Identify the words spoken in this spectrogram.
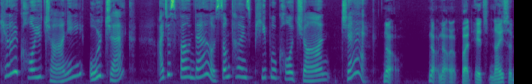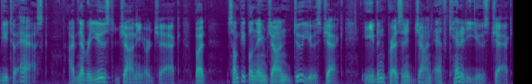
Can I call you Johnny or Jack? I just found out sometimes people call John Jack. No, no, no, no. But it's nice of you to ask. I've never used Johnny or Jack, but some people named John do use Jack. Even President John F. Kennedy used Jack.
